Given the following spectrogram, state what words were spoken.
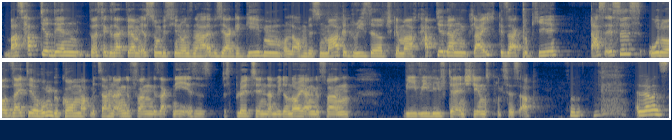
Was habt ihr denn, du hast ja gesagt, wir haben erst so ein bisschen uns ein halbes Jahr gegeben und auch ein bisschen Market Research gemacht. Habt ihr dann gleich gesagt, okay, das ist es? Oder seid ihr rumgekommen, habt mit Sachen angefangen, gesagt, nee, ist es das Blödsinn, dann wieder neu angefangen? Wie, wie lief der Entstehungsprozess ab? Also wir haben uns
